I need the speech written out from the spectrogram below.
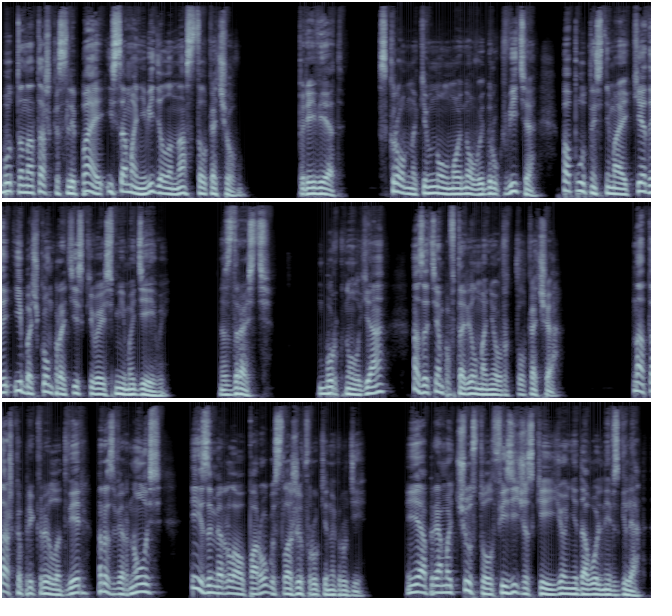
Будто Наташка слепая и сама не видела нас с Толкачевым. «Привет», – скромно кивнул мой новый друг Витя, попутно снимая кеды и бочком протискиваясь мимо Деевой. «Здрасте», – буркнул я, а затем повторил маневр толкача. Наташка прикрыла дверь, развернулась и замерла у порога, сложив руки на груди. Я прямо чувствовал физически ее недовольный взгляд.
